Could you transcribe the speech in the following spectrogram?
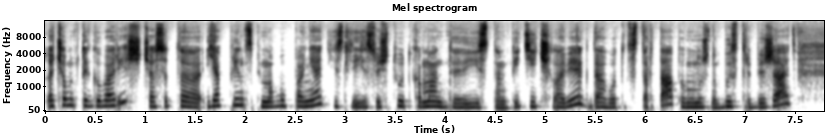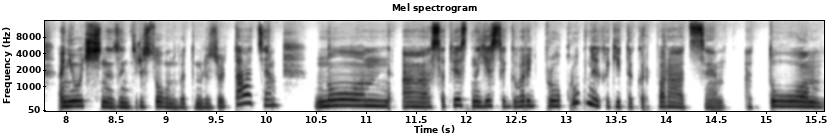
о чем ты говоришь сейчас, это я, в принципе, могу понять, если существует команда из там, пяти человек, да, вот это стартап, ему нужно быстро бежать, они очень сильно заинтересованы в этом результате. Но, а, соответственно, если говорить про крупные какие-то корпорации, то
